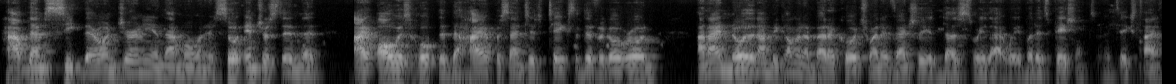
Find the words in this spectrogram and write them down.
have them seek their own journey in that moment. It's so interesting that I always hope that the higher percentage takes the difficult road. And I know that I'm becoming a better coach when eventually it does sway that way, but it's patience and it takes time.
